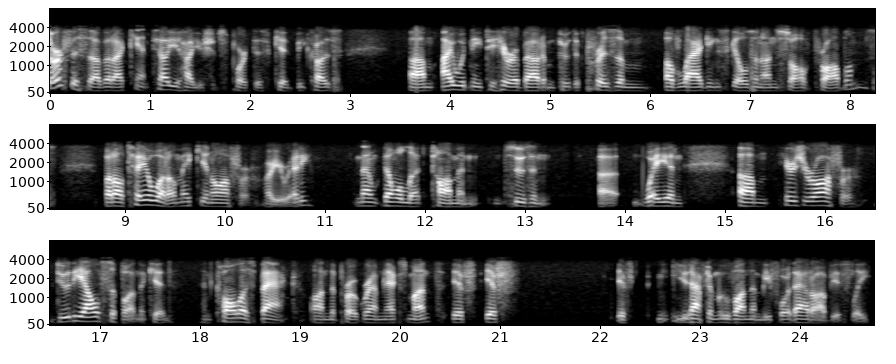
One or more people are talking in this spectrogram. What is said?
surface of it, I can't tell you how you should support this kid because um, I would need to hear about him through the prism of lagging skills and unsolved problems. But I'll tell you what, I'll make you an offer. Are you ready? And then, then we'll let Tom and Susan uh, weigh in. Um, here's your offer: do the ALSUP on the kid and call us back on the program next month. If if if you'd have to move on them before that, obviously.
